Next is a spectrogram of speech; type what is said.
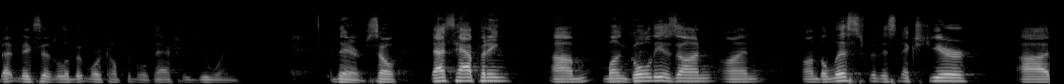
that makes it a little bit more comfortable to actually do one there. So that's happening. Um, Mongolia is on, on, on the list for this next year. Uh,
